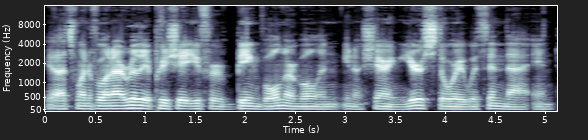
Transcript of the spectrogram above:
Yeah, that's wonderful, and I really appreciate you for being vulnerable and you know sharing your story within that. And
